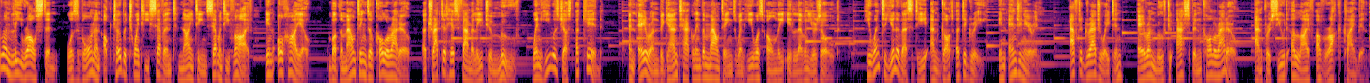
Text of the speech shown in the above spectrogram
Aaron Lee Ralston was born on October 27, 1975 in Ohio, but the mountains of Colorado attracted his family to move when he was just a kid, and Aaron began tackling the mountains when he was only 11 years old. He went to university and got a degree in engineering. After graduating, Aaron moved to Aspen, Colorado and pursued a life of rock climbing.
